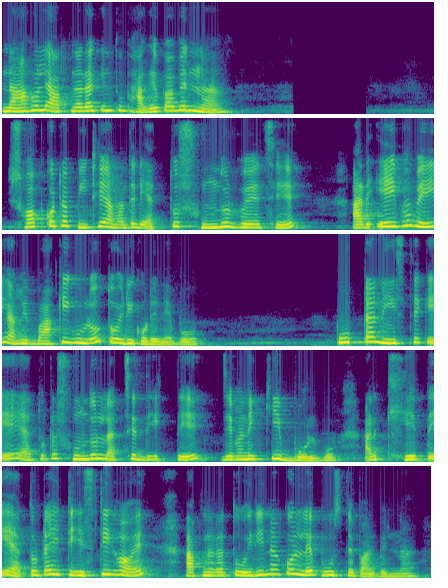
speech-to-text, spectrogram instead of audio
না হলে আপনারা কিন্তু ভাগে পাবেন না। সব কটা পিঠে আমাদের এত সুন্দর হয়েছে, আর এইভাবেই আমি বাকিগুলো তৈরি করে নেব। পুরটা নিচ থেকে এতটা সুন্দর লাগছে দেখতে যে মানে কি বলব, আর খেতে এতটাই টেস্টি হয়, আপনারা তৈরি না করলে বুঝতে পারবেন না।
